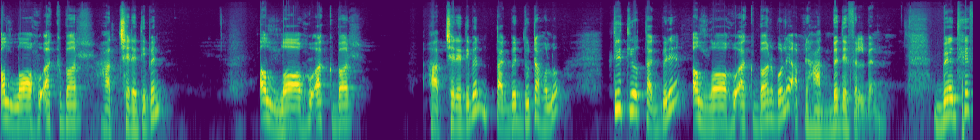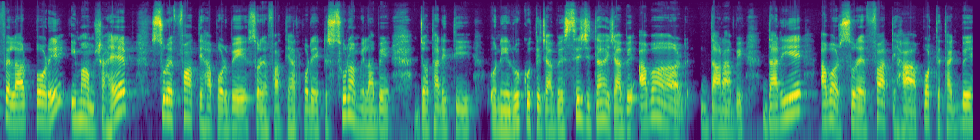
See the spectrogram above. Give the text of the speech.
আল্লাহু আকবার, হাত ছেড়ে দিবেন। আল্লাহু আকবার, হাত ছেড়ে দিবেন। তাকবীর দুটা হলো, তৃতীয় তাকবীরে আল্লাহু আকবার বলে আপনি হাত বেঁধে ফেলবেন। বেঁধে ফেলার পরে ইমাম সাহেব সুরে ফাতেহা পড়বে। সুরে ফাতেহার পরে একটি সুরা মিলাবে। যথারীতি উনি রুকুতে যাবে, সিজদায় যাবে, আবার দাঁড়াবে। দাঁড়িয়ে আবার সুরে ফাতেহা পড়তে থাকবে,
